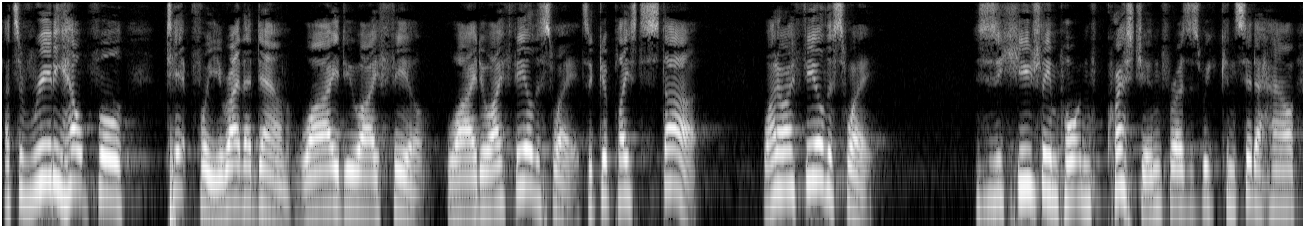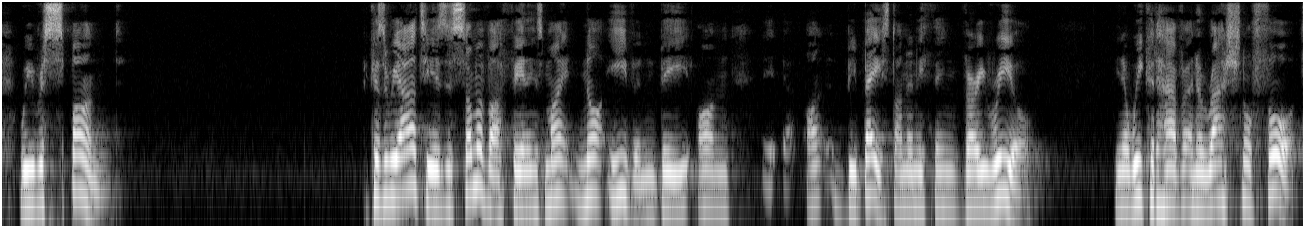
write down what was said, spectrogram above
That's a really helpful tip for you. Write that down. Why do I feel? Why do I feel this way? It's a good place to start. Why do I feel this way? This is a hugely important question for us as we consider how we respond. Because the reality is that some of our feelings might not even be on, on, be based on anything very real. You know, we could have an irrational thought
